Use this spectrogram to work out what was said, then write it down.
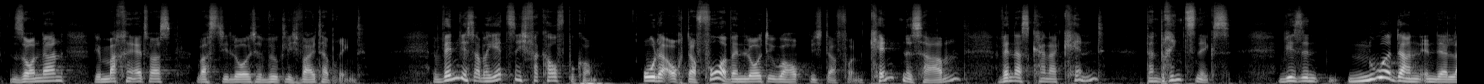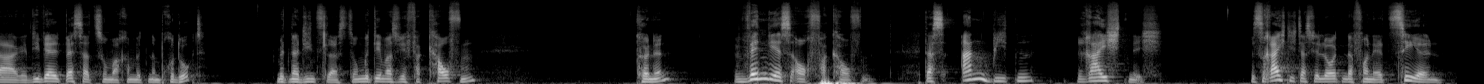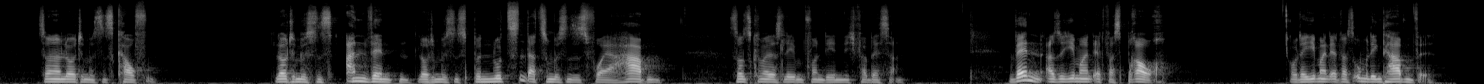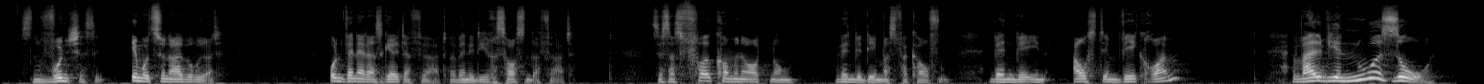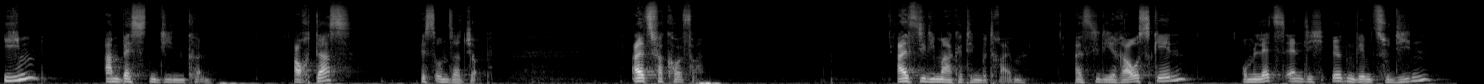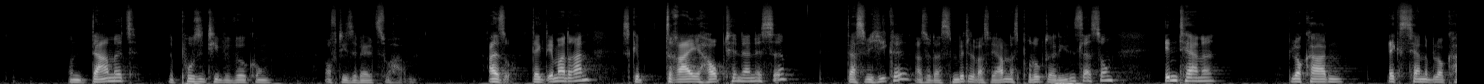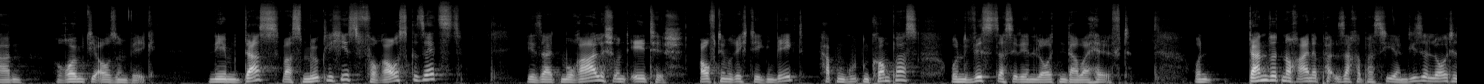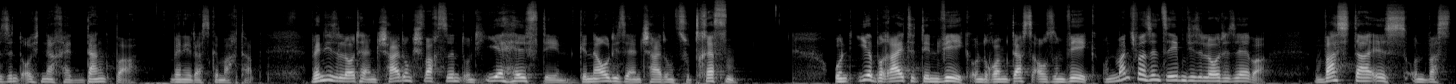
Sondern wir machen etwas, was die Leute wirklich weiterbringt. Wenn wir es aber jetzt nicht verkauft bekommen, oder auch davor, wenn Leute überhaupt nicht davon Kenntnis haben, wenn das keiner kennt, dann bringt es nichts. Wir sind nur dann in der Lage, die Welt besser zu machen mit einem Produkt, mit einer Dienstleistung, mit dem, was wir verkaufen können, wenn wir es auch verkaufen. Das Anbieten reicht nicht. Es reicht nicht, dass wir Leuten davon erzählen, sondern Leute müssen es kaufen. Leute müssen es anwenden, Leute müssen es benutzen, dazu müssen sie es vorher haben. Sonst können wir das Leben von denen nicht verbessern. Wenn also jemand etwas braucht oder jemand etwas unbedingt haben will, das ist ein Wunsch, ist emotional berührt, und wenn er das Geld dafür hat oder wenn er die Ressourcen dafür hat. ist das vollkommen in Ordnung, wenn wir dem was verkaufen, wenn wir ihn aus dem Weg räumen, weil wir nur so ihm am besten dienen können. Auch das ist unser Job. Als Verkäufer, als die, die Marketing betreiben, als die, die rausgehen, um letztendlich irgendwem zu dienen und damit eine positive Wirkung auf diese Welt zu haben. Also, denkt immer dran, es gibt drei Haupthindernisse. Das Vehikel, also das Mittel, was wir haben, das Produkt oder die Dienstleistung, interne Blockaden, externe Blockaden, räumt die aus dem Weg. Nehmt das, was möglich ist, vorausgesetzt, ihr seid moralisch und ethisch auf dem richtigen Weg, habt einen guten Kompass und wisst, dass ihr den Leuten dabei helft. Und dann wird noch eine Sache passieren. Diese Leute sind euch nachher dankbar wenn ihr das gemacht habt. Wenn diese Leute entscheidungsschwach sind und ihr helft denen, genau diese Entscheidung zu treffen, und ihr bereitet den Weg und räumt das aus dem Weg, und manchmal sind es eben diese Leute selber, was da ist und was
